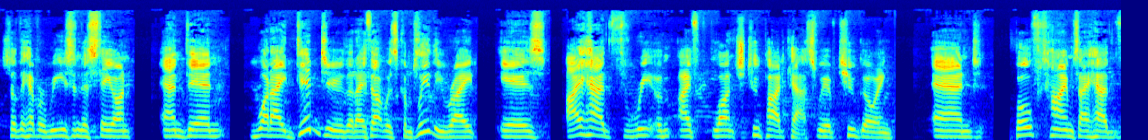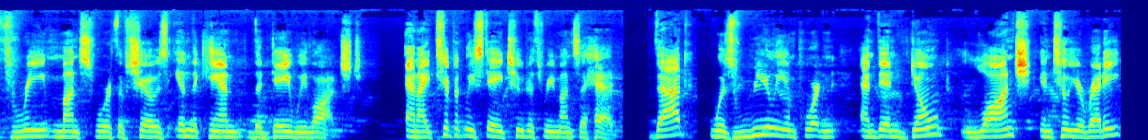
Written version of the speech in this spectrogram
So they have a reason to stay on. And then what I did do that I thought was completely right is I had three, um, I've launched two podcasts. We have two going. And both times I had three months worth of shows in the can the day we launched. And I typically stay two to three months ahead. That was really important. And then don't launch until you're ready.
